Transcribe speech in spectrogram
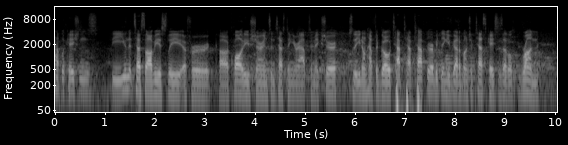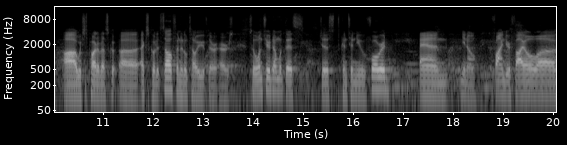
applications The unit tests obviously are for uh, quality assurance and testing your app to make sure so that you don't have to go tap, tap, tap through everything. You've got a bunch of test cases that'll run, uh, which is part of uh, Xcode itself, and it'll tell you if there are errors. So once you're done with this, just continue forward and, you know, find your file, uh,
